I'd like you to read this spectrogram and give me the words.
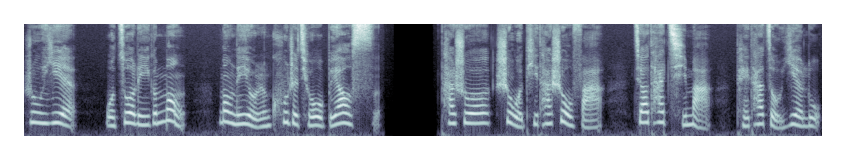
入夜，我做了一个梦，梦里有人哭着求我不要死。他说是我替他受罚，教他骑马，陪他走夜路。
